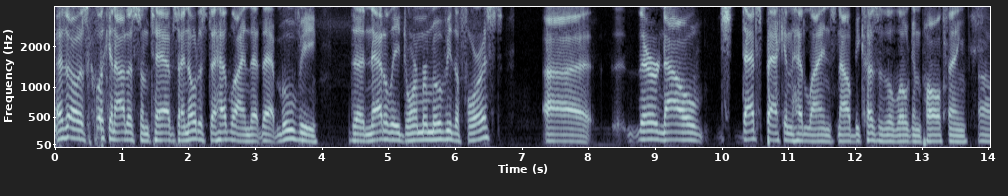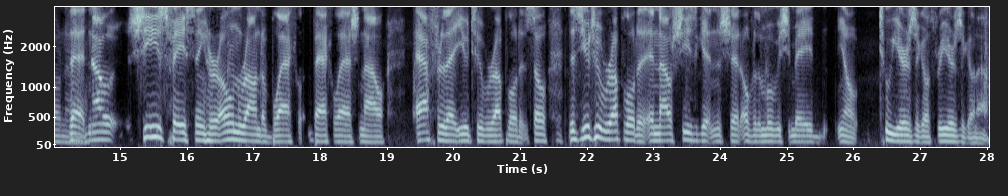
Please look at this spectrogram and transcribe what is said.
as I was clicking out of some tabs, I noticed a headline that that movie, the Natalie Dormer movie, The Forest, uh, they're now that's back in headlines now because of the Logan Paul thing. oh no, That now she's facing her own round of black backlash now after that YouTuber uploaded. So this YouTuber uploaded, and now she's getting shit over the movie she made. You know, two years ago, three years ago now.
